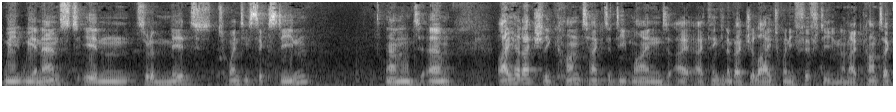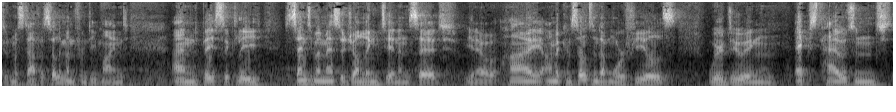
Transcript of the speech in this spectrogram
we, we announced in sort of mid 2016. And um, I had actually contacted DeepMind, I, I, think in about July 2015, and I'd contacted Mustafa Suleyman from DeepMind and basically sent him a message on LinkedIn and said, you know, hi, I'm a consultant at Moorfields. We're doing X thousand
